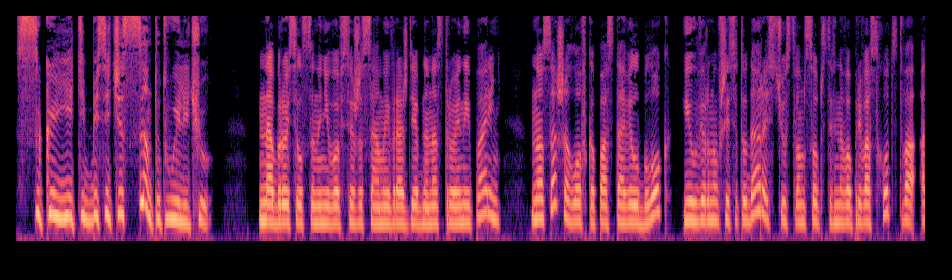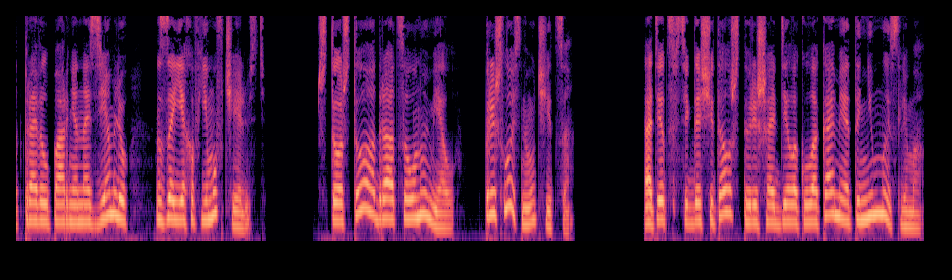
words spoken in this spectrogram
«Сука, я тебе сейчас сам тут вылечу!» Набросился на него все же самый враждебно настроенный парень, но Саша ловко поставил блок и, увернувшись от удара с чувством собственного превосходства, отправил парня на землю, заехав ему в челюсть. Что-что, а драться он умел. Пришлось научиться. Отец всегда считал, что решать дело кулаками — это немыслимо.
